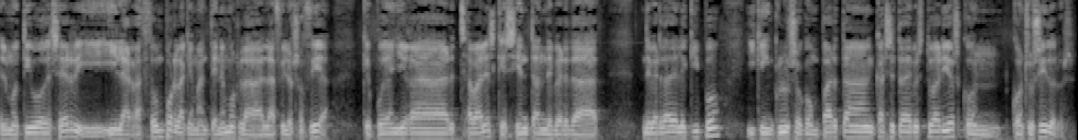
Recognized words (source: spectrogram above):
el, motivo de ser y, y la razón por la que mantenemos la, la filosofía, que puedan llegar chavales que sientan de verdad, de verdad el equipo y que incluso compartan caseta de vestuarios con, con sus ídolos.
